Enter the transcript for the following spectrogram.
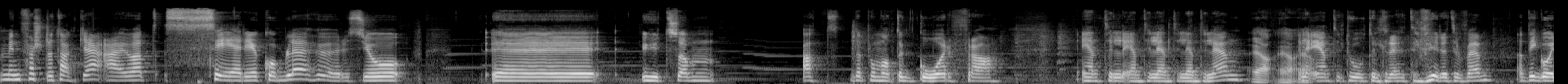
min første tanke er jo at seriekoble høres jo øh, ut som at det på en måte går fra én til én til én til én til én. Ja, ja, Eller ja. én til to til tre til fire til fem. At de går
